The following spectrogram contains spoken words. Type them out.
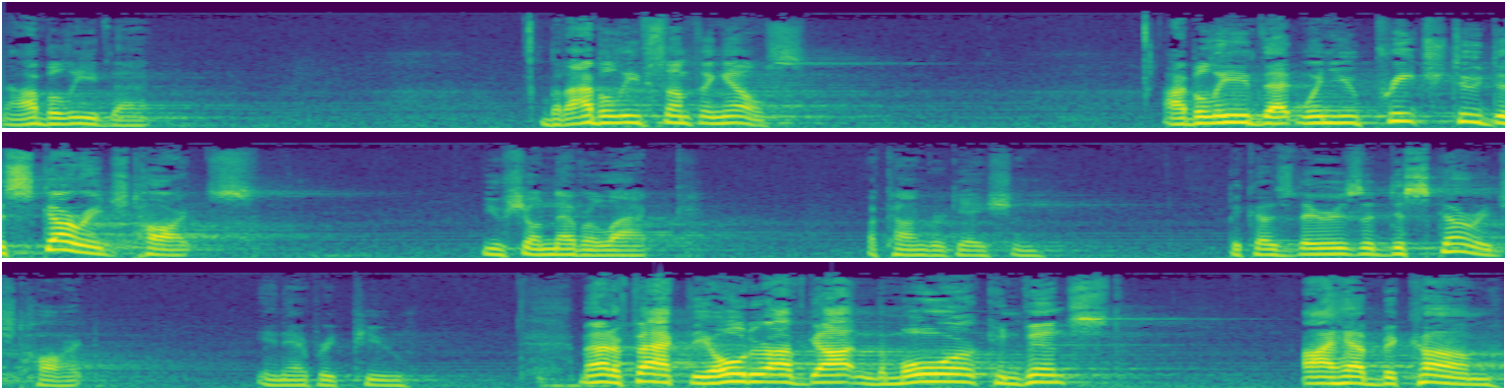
Now, I believe that. But I believe something else. I believe that when you preach to discouraged hearts, you shall never lack a congregation because there is a discouraged heart in every pew. Matter of fact, the older I've gotten, the more convinced I have become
